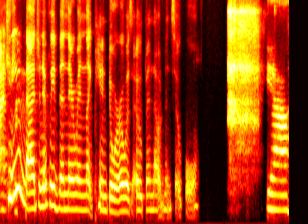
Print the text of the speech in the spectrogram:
I, Can you imagine if we'd been there when like Pandora was open? That would have been so cool. Yeah,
